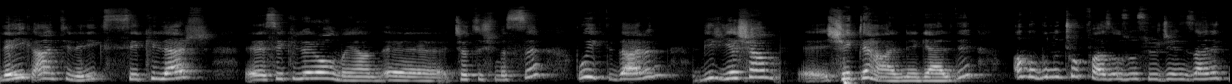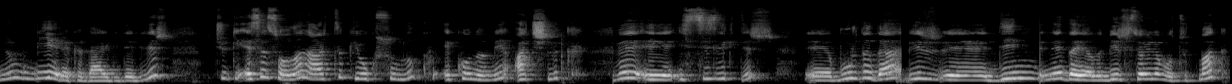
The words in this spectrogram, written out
laik, anti-laik, seküler, e, seküler olmayan e, çatışması bu iktidarın bir yaşam e, şekli haline geldi. Ama bunun çok fazla uzun süreceğini zannetmiyorum. Bu bir yere kadar gidebilir. Çünkü esas olan artık yoksulluk, ekonomi, açlık ve e, işsizliktir. E, burada da bir e, dine dayalı bir söylem oturtmak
